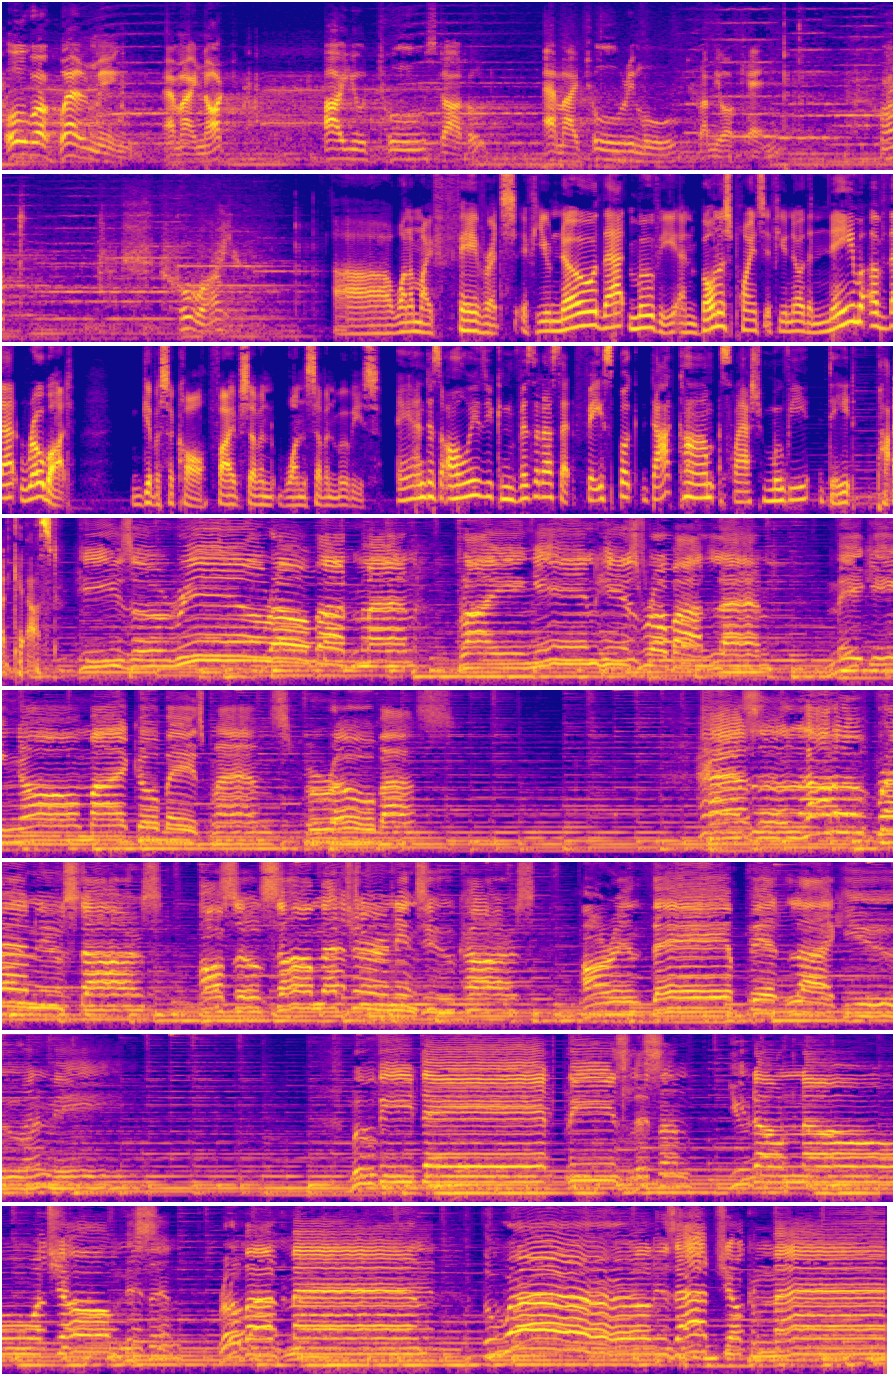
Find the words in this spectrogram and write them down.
Overwhelming, am I not? Are you too startled? Am I too removed from your ken? What? Who are you? Uh, one of my favorites. If you know that movie, and bonus points if you know the name of that robot, give us a call 5717 movies. And as always, you can visit us at facebook.com slash movie date podcast. He's a real robot man, flying in his robot land, making all Michael Bay's plans for robots. Has a lot of brand new stars, also some that turn into cars. Aren't they a bit like you and me? Movie date, please listen. You don't know what you're missing. Robot Man the world is at your command.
